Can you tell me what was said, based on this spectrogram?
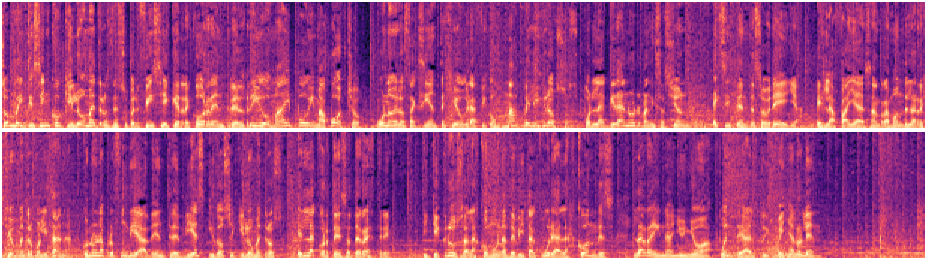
Son 25 kilómetros de superficie que recorre entre el río Maipo y Mapocho, uno de los accidentes geográficos más peligrosos por la gran urbanización existente sobre ella. Es la falla de San Ramón de la región metropolitana, con una profundidad de entre 10 y 12 kilómetros en la corteza terrestre, y que cruza las comunas de Vitacura, Las Condes, La Reina, Ñuñoa, Puente Alto y Peñalolén.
